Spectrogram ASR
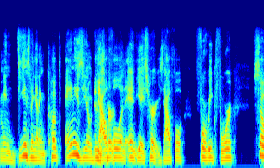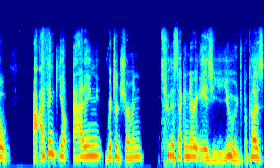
I mean, Dean's been getting cooked and he's, you know, and doubtful and, and yeah, he's hurt. He's doubtful for week four. So I think, you know, adding Richard Sherman to the secondary is huge because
